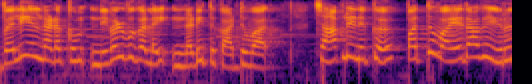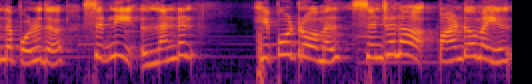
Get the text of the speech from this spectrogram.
வெளியில் நடக்கும் நிகழ்வுகளை நடித்து காட்டுவார். சாப்ளினுக்கு பத்து வயதாக இருந்த பொழுது சிட்னி லண்டன் ஹிப்போட்ரோமில் சிண்ட்ரலா பாண்டோமையில்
